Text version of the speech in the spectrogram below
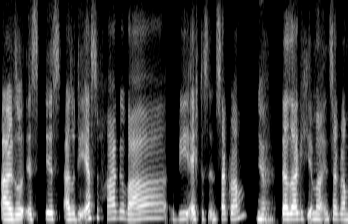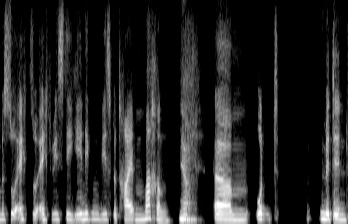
Also es ist, also die erste Frage war, wie echt ist Instagram? Ja. Da sage ich immer, Instagram ist so echt, so echt, wie es diejenigen, die es betreiben, machen. Ja. Ähm, und mit den,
